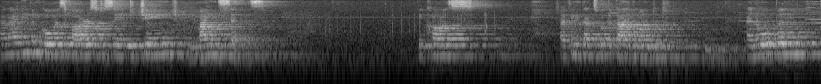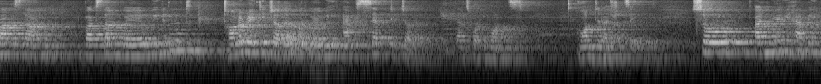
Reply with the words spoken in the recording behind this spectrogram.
and I'd even go as far as to say to change mindsets. Because I think that's what the Quaid wanted. An open Pakistan, Pakistan where we didn't tolerate each other, but where we accept each other. That's what he wants. Wanted, I should say. So I'm really happy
